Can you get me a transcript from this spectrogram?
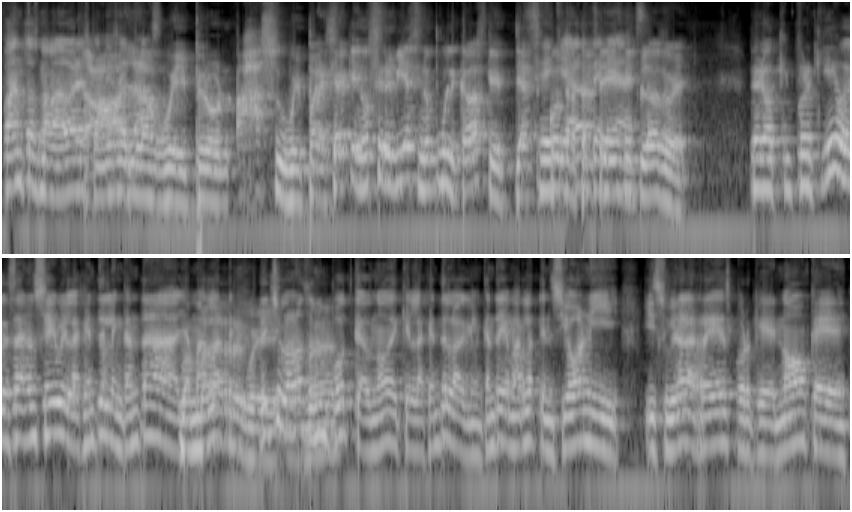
¿Cuántos mamadores con Disney ¡Hala, Plus? güey! Pero, ah, su, güey. Parecía que no servía si no publicabas que ya Sí, contrataste. Disney Plus, güey. Pero, ¿qué, ¿por qué, güey? O sea, no sé, güey. La gente le encanta llamar la güey, De hecho, lo hablamos en un podcast, ¿no? De que la gente la- le encanta llamar la atención y, y subir a las redes porque, no, que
